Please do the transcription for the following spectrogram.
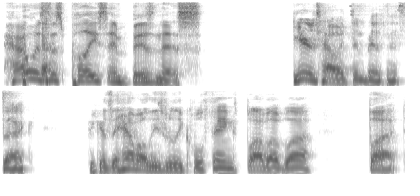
How is this place in business? Here's how it's in business, Zach, because they have all these really cool things. Blah blah blah. But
